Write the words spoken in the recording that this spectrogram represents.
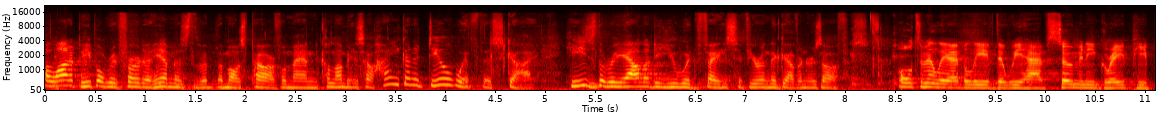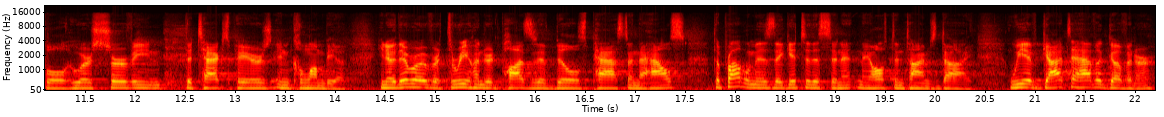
a lot of people refer to him as the, the most powerful man in Columbia. So, how are you going to deal with this guy? He's the reality you would face if you're in the governor's office. Ultimately, I believe that we have so many great people who are serving the taxpayers in Columbia. You know, there were over 300 positive bills passed in the House. The problem is they get to the Senate and they oftentimes die. We have got to have a governor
